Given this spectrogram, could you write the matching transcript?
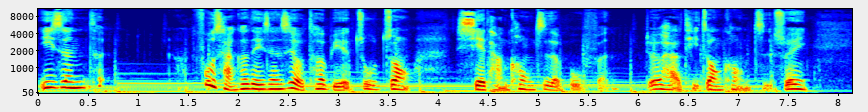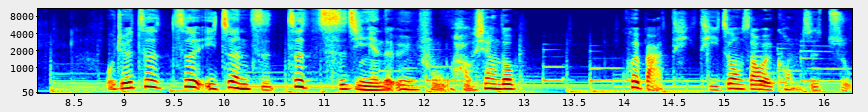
医生特妇产科的医生是有特别注重血糖控制的部分，就是还有体重控制，所以。我觉得这这一阵子，这十几年的孕妇好像都会把体体重稍微控制住。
